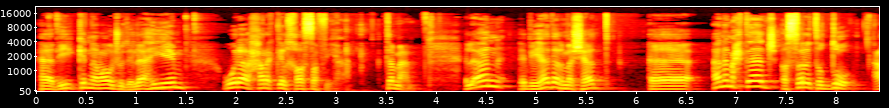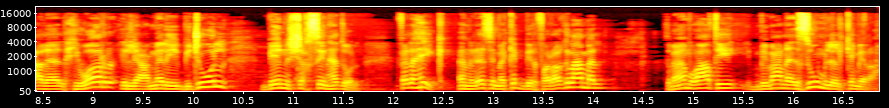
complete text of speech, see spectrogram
هذه كنا موجودة لا هي ولا الحركة الخاصة فيها. تمام. الآن بهذا المشهد آه أنا محتاج أسلط الضوء على الحوار اللي عمالي بجول بين الشخصين هدول فلهيك أنا لازم أكبر فراغ العمل. تمام؟ وأعطي بمعنى zoom للكاميرا.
